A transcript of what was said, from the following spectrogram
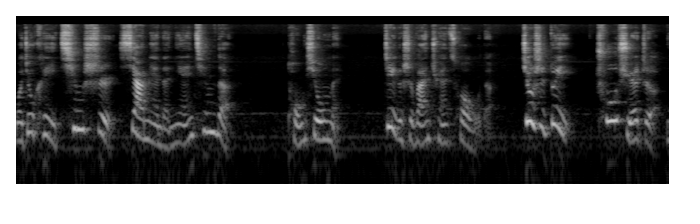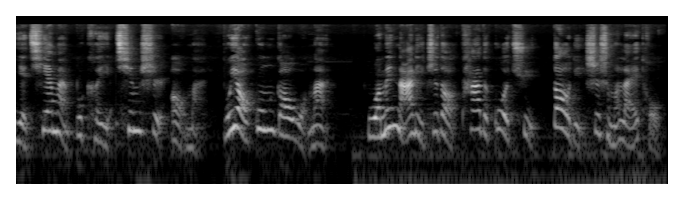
我就可以轻视下面的年轻的同修们，这个是完全错误的。就是对初学者也千万不可以轻视傲慢，不要功高我慢。我们哪里知道他的过去到底是什么来头？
